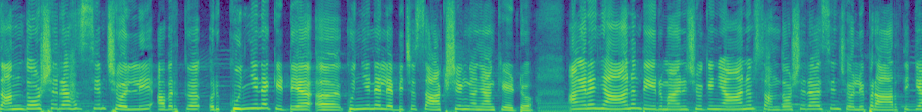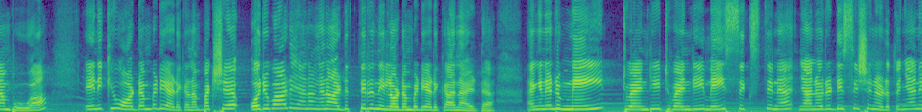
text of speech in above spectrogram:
സന്തോഷരഹസ്യം ചൊല്ലി അവർക്ക് ഒരു കുഞ്ഞിനെ കിട്ടിയ കുഞ്ഞിനെ ലഭിച്ച സാക്ഷ്യം ഞാൻ കേട്ടു. അങ്ങനെ ഞാനും തീരുമാനിച്ചു നോക്കി ഞാനും സന്തോഷരഹസ്യം ചൊല്ലി പ്രാർത്ഥിക്കാൻ പോവാം. എനിക്ക് ഉടമ്പടി എടുക്കണം. പക്ഷേ ഒരുപാട് ഞാൻ അങ്ങനെ അടുത്തിരുന്നില്ല ഉടമ്പടി എടുക്കാനായിട്ട്. അങ്ങനെ ഒരു മെയ് ട്വന്റി ട്വന്റി മെയ് സിക്സ്തിന് ഞാനൊരു ഡിസിഷൻ എടുത്തു. ഞാൻ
